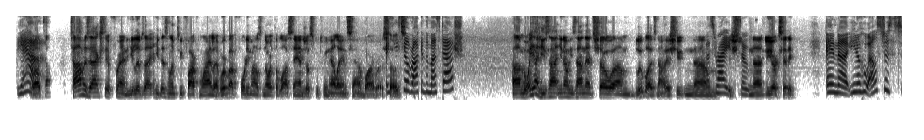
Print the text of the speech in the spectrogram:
Yeah. Well, Tom, Tom is actually a friend. He lives. He doesn't live too far from where I live. We're about 40 miles north of Los Angeles, between LA and Santa Barbara. Is so he still rocking the mustache? Um, well, yeah, he's on. You know, he's on that show um, Blue Bloods now. They're shooting. Um, That's right. They're shooting, so, uh, New York City. And uh, you know who else just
